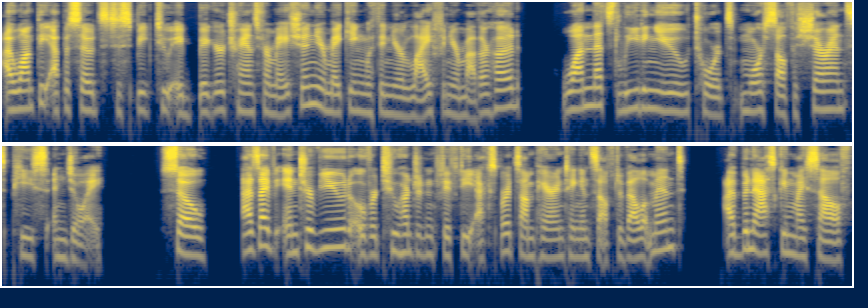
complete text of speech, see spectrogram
I want the episodes to speak to a bigger transformation you're making within your life and your motherhood, one that's leading you towards more self assurance, peace, and joy. So, as I've interviewed over 250 experts on parenting and self development, I've been asking myself,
